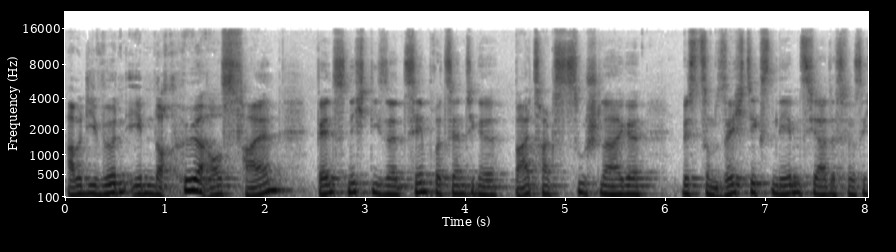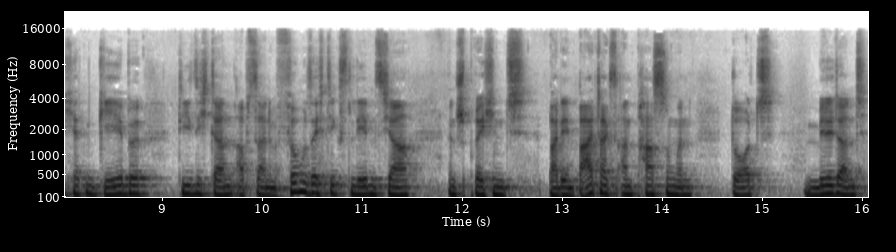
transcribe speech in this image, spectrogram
aber die würden eben noch höher ausfallen, wenn es nicht diese 10%ige Beitragszuschläge bis zum 60. Lebensjahr des Versicherten gäbe, die sich dann ab seinem 65. Lebensjahr entsprechend bei den Beitragsanpassungen dort mildernd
